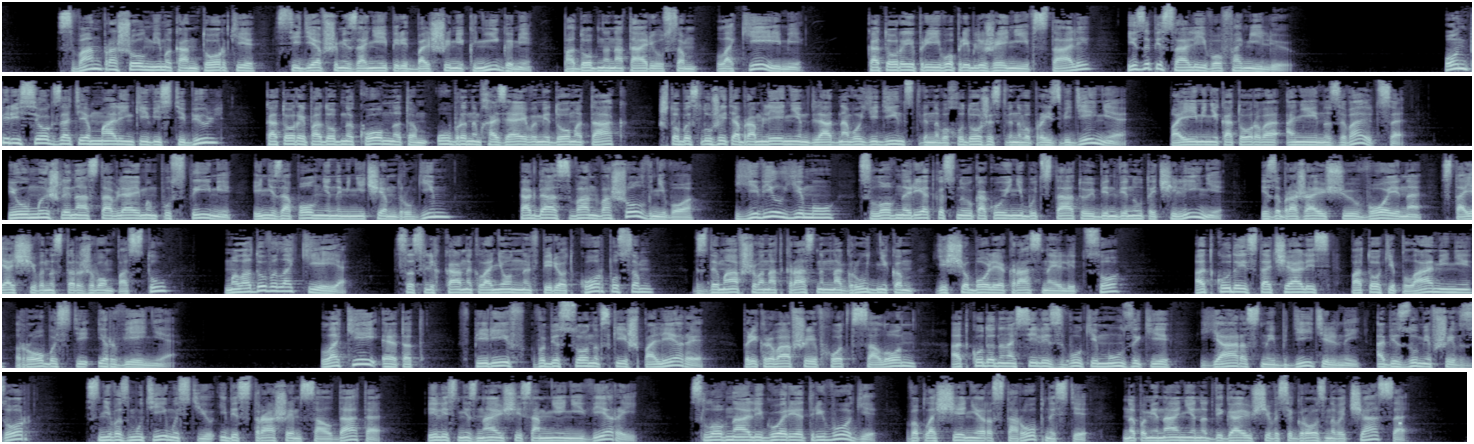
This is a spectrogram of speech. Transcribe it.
Сван прошел мимо конторки сидевшими за ней перед большими книгами, подобно нотариусам, лакеями, которые при его приближении встали и записали его фамилию. Он пересек затем маленький вестибюль, который, подобно комнатам, убранным хозяевами дома так, чтобы служить обрамлением для одного единственного художественного произведения, по имени которого они и называются, и умышленно оставляемым пустыми и не заполненными ничем другим, когда Сван вошел в него, явил ему словно редкостную какую-нибудь статую Бенвенута Челлини, изображающую воина, стоящего на сторожевом посту, молодого лакея со слегка наклоненным вперед корпусом, вздымавшего над красным нагрудником еще более красное лицо, откуда источались потоки пламени, робости и рвения. Лакей этот, вперив в абессоновские шпалеры, прикрывавшие вход в салон, откуда доносились звуки музыки, яростный, бдительный, обезумевший взор с невозмутимостью и бесстрашием солдата или с незнающей сомнений верой, словно аллегория тревоги, воплощение расторопности, напоминание надвигающегося грозного часа,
